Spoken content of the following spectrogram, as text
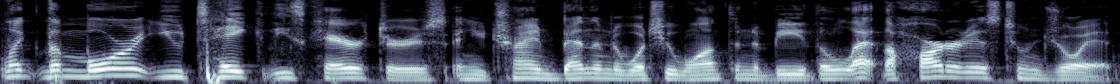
Like the more you take these characters and you try and bend them to what you want them to be, the le- the harder it is to enjoy it.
